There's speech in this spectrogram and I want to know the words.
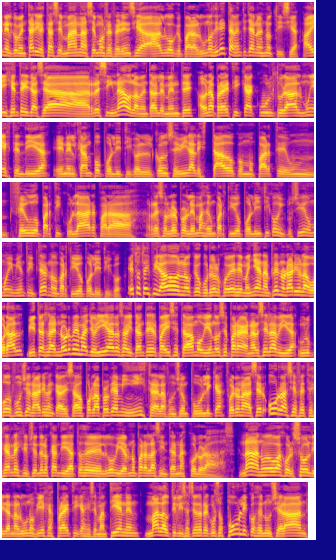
En el comentario de esta semana hacemos referencia a algo que para algunos directamente ya no es noticia. Hay gente que ya se ha resignado lamentablemente a una práctica cultural muy extendida en el campo político, el concebir al Estado como parte de un feudo particular para resolver problemas de un partido político, inclusive de un movimiento interno de un partido político. Esto está inspirado en lo que ocurrió el jueves de mañana en pleno horario laboral, mientras la enorme mayoría de los habitantes del país estaba moviéndose para ganarse la vida, un grupo de funcionarios encabezados por la propia ministra de la Función Pública fueron a hacer hurras y a festejar la inscripción de los candidatos del gobierno para las internas coloradas. Nada nuevo bajo el sol, dirán algunos viejas prácticas que se mantienen, mala utilización de recursos públicos, denunciarán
